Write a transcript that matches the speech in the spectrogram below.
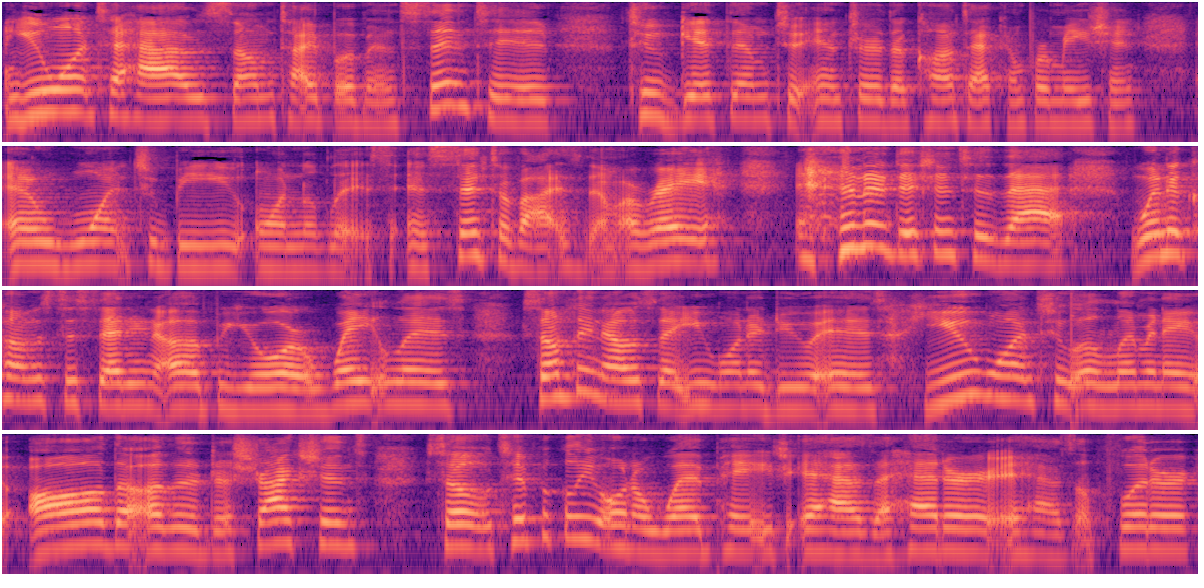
You want to have some type of incentive to get them to enter the contact information and want to be on the list. Incentivize them, all right? In addition to that, when it comes to setting up your wait list, something else that you want to do is you want to eliminate all the other distractions. So typically on a web page, it has a header, it has a footer,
